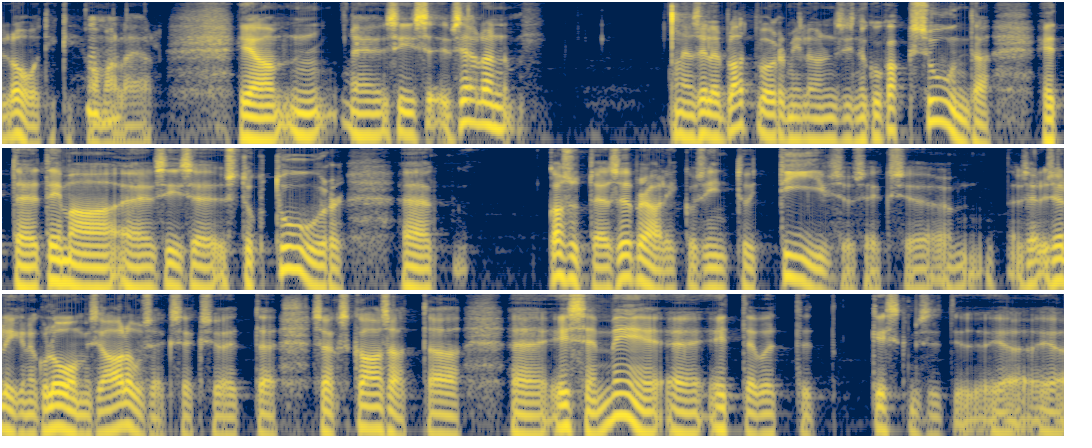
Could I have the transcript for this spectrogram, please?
loodigi mm -hmm. omal ajal. ja mm, siis seal on sellel platvormil on siis nagu kaks suunda, et tema siis struktuur kasutajasõbralikkus, intuitiivsus, eks ju, see, see oligi nagu loomise aluseks, eks ju, et saaks kaasata äh, SME äh, ettevõtted, keskmised ja, ja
